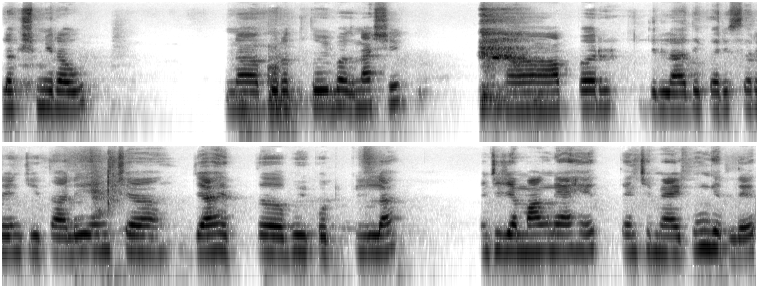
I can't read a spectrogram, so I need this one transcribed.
लक्ष्मी राऊत पुरातत्व विभाग नाशिक अपर जिल्हाधिकारी सर यांची ताले यांच्या ज्या आहेत भुईकोट किल्ला यांच्या ज्या मागण्या आहेत त्यांचे मी ऐकून घेतलेत.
